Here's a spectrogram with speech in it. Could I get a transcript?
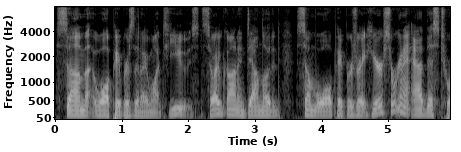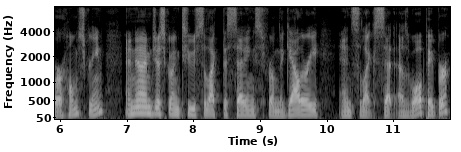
some wallpapers that I want to use. So I've gone and downloaded some wallpapers right here. So we're gonna add this to our home screen. And then I'm just going to select the settings from the gallery and select set as wallpaper.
